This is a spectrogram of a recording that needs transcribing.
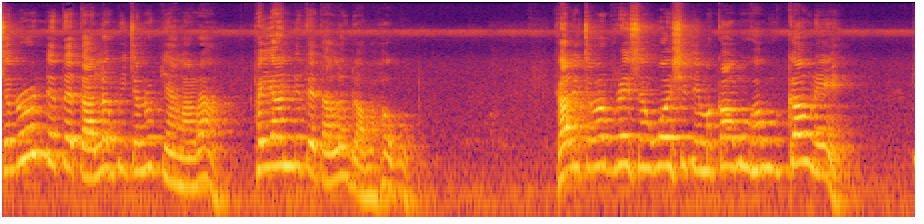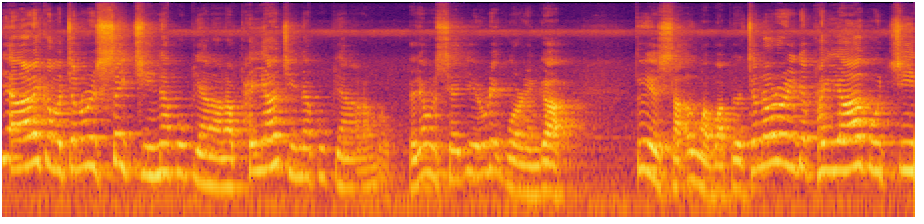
ကျွန်တော်တို့နှစ်သက်တာလုပ်ပြီးကျွန်တော်ပြန်လာတာဖះနှစ်သက်တာလုပ်တာမဟုတ်ဘူးခါလေကျွန်တော် praise and worship တွေမကောင်းဘူးဟုတ်ဘူးကောင်းတယ်ပြန်လာတဲ့ကမှာကျွန်တော်တို့စိတ်ကြည်နပ်ဖို့ပြန်လာတာဖះကြည်နပ်ဖို့ပြန်လာတာမဟုတ်ဒါကြောင့်ဆရာကြီး Rick Warren က သူ့ရဲ့စာအုပ်မှာပြောကျွန်တော်တို့ဒီဖရာကိုကြည်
